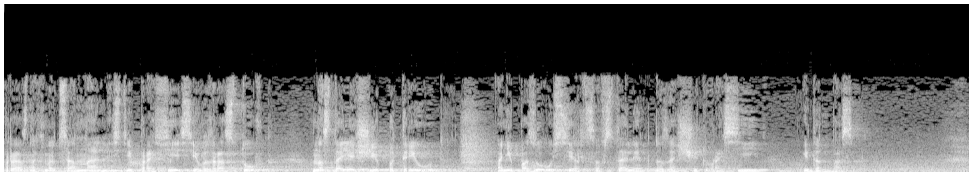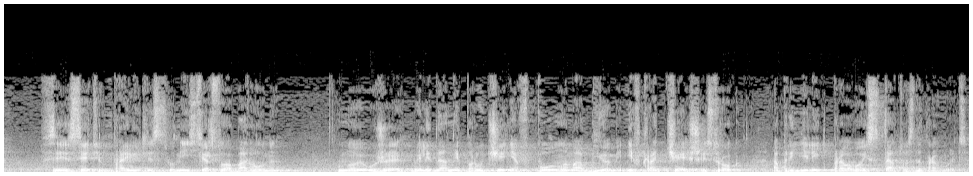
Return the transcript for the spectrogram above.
разных национальностей, профессий, возрастов, настоящие патриоты. Они по зову сердца встали на защиту России и Донбасса. Связи с этим правительству, Министерству обороны мною уже были даны поручения в полном объеме и в кратчайший срок определить правовой статус добровольцев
